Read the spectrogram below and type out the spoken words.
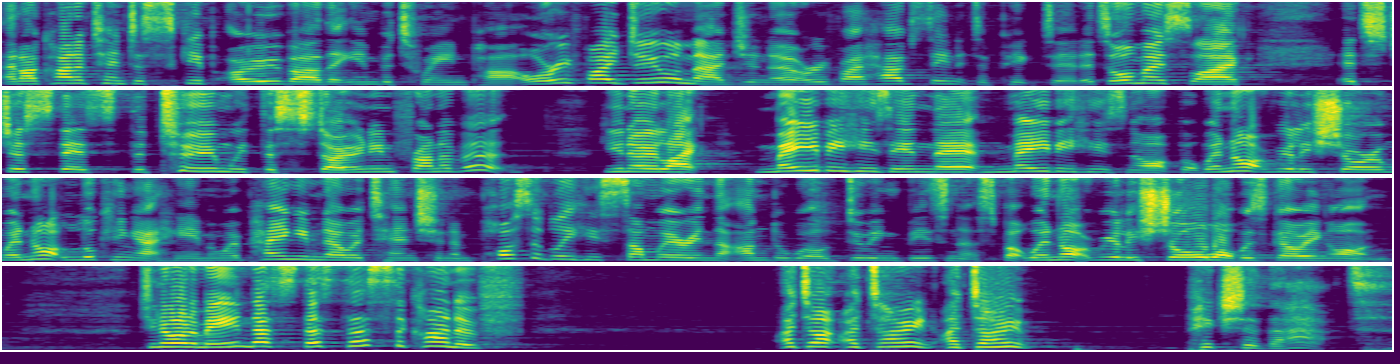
And I kind of tend to skip over the in between part. Or if I do imagine it, or if I have seen it depicted, it's almost like it's just there's the tomb with the stone in front of it. You know, like maybe he's in there, maybe he's not, but we're not really sure and we're not looking at him and we're paying him no attention and possibly he's somewhere in the underworld doing business, but we're not really sure what was going on. Do you know what I mean? That's, that's, that's the kind of, I don't, I don't, I don't picture that.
